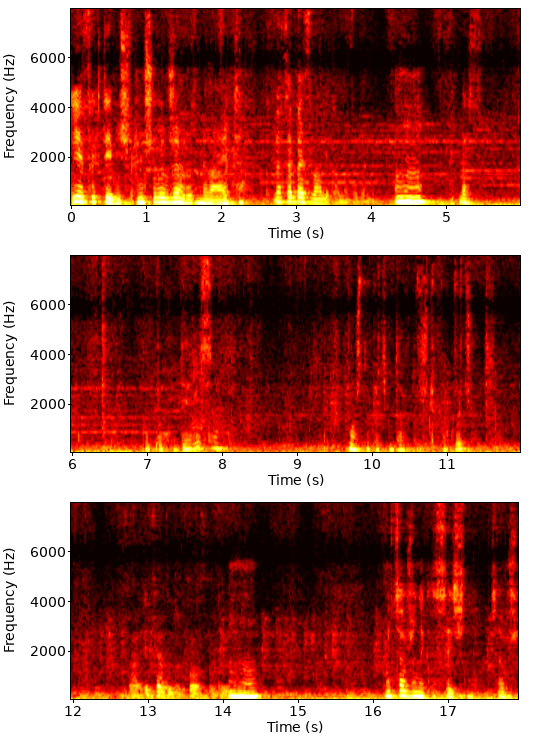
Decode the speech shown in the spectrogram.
І ефективніше, тому що ви вже розминаєте. Ну це без валіка ми робимо. Угу. Без. Попроходилося. Можете потім так трошки Так, І це дуже класно. Угу. Ну це вже не класичне, це вже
